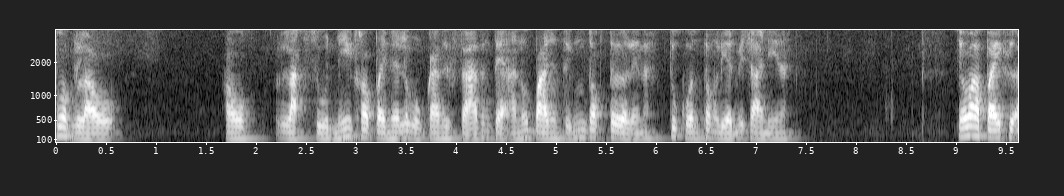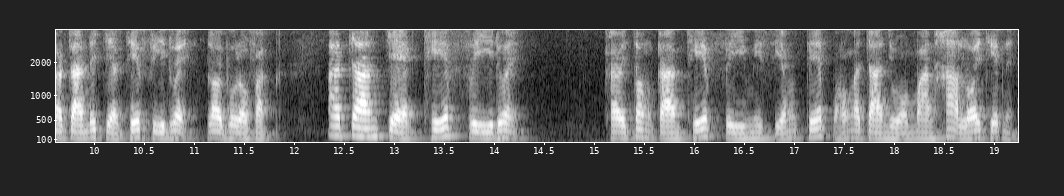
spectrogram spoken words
พวกเราเอาหลักสูตรนี้เข้าไปในระบบการศึกษาตั้งแต่อนุบาลจนถึงด็อกเตอร์เลยนะ ทุกคนต้องเรียนวิชานี้นะ จะว่าไปคืออาจารย์ได้แจกเทปฟรีด้วยเล่าให้พวกเราฟัง อาจารย์แจกเทปฟรีด้วย ใครต้องการเทปฟรีมีเสียงเทปของอาจารย์อยู่ประมาณห้าร้อยเทปเนี่ย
